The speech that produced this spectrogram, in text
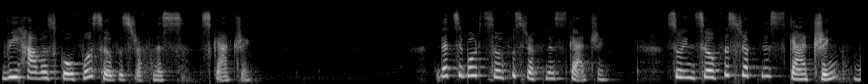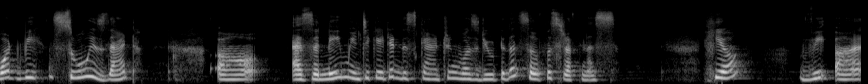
we have a scope for surface roughness scattering. That's about surface roughness scattering. So in surface roughness scattering, what we saw is that uh, as the name indicated, the scattering was due to the surface roughness. Here, we uh,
